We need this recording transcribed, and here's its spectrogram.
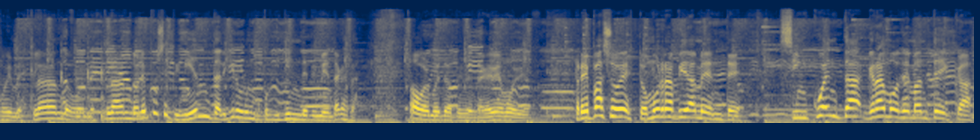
voy mezclando, voy mezclando. Le puse pimienta, le quiero un poquitín de pimienta. Acá está. Vamos a poner de pimienta, que viene muy bien. Repaso esto muy rápidamente. 50 gramos de manteca.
